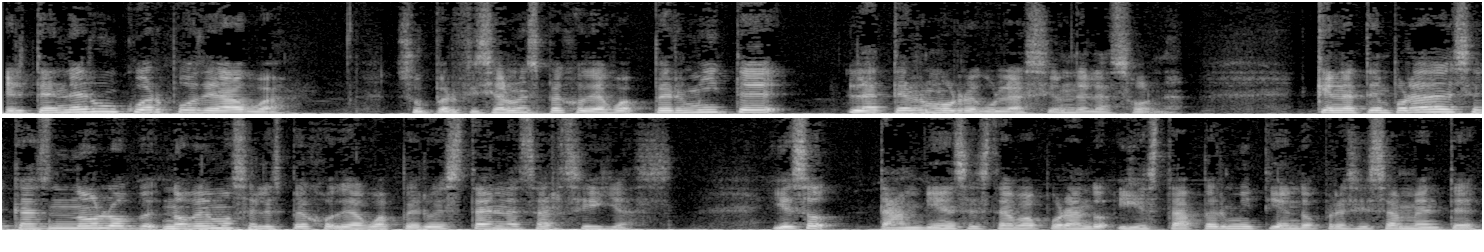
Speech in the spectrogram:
el tener un cuerpo de agua superficial, un espejo de agua, permite la termorregulación de la zona que en la temporada de secas no, lo, no vemos el espejo de agua, pero está en las arcillas. Y eso también se está evaporando y está permitiendo precisamente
